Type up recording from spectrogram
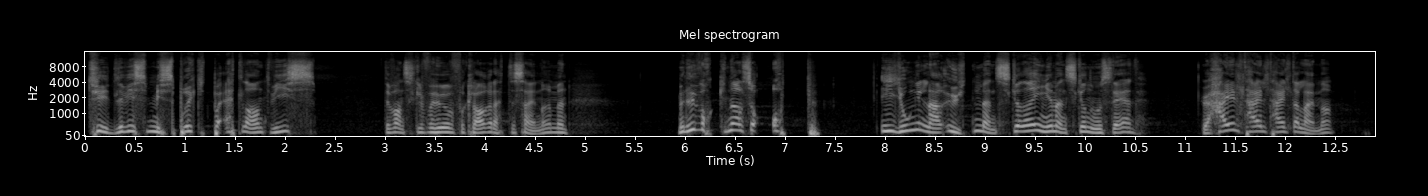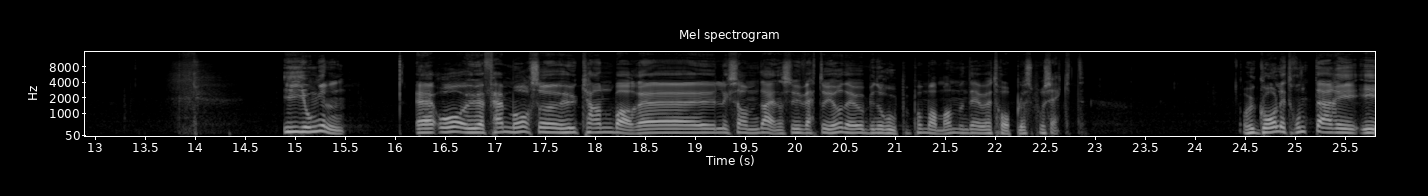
Tydeligvis misbrukt på et eller annet vis. Det er vanskelig for hun å forklare dette seinere, men, men, hun våkner altså opp i jungelen her uten mennesker. Det er ingen mennesker noe sted. Hun er helt, helt, helt alene. I jungelen. Eh, og hun er fem år, så hun kan bare liksom, Det eneste hun vet å gjøre, det er å begynne å rope på mamma, men det er jo et håpløst prosjekt. Og Hun går litt rundt der i, i,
